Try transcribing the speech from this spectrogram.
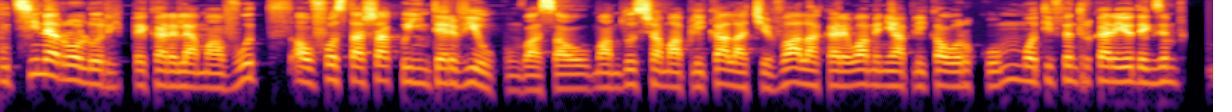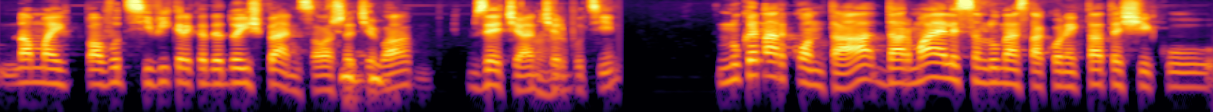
puține roluri pe care le-am avut au fost așa cu interviu cumva sau m-am dus și am aplicat la ceva la care oamenii aplicau oricum, motiv pentru care eu, de exemplu, n-am mai avut CV, cred că de 12 ani sau așa ceva, 10 ani Aha. cel puțin. Nu că n-ar conta, dar mai ales în lumea asta conectată și cu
